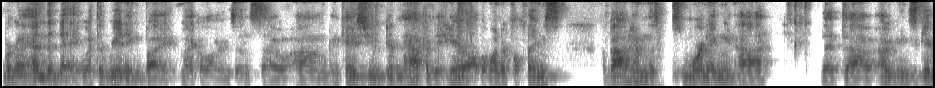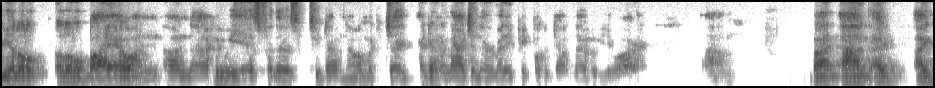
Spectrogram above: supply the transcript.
we're going to end the day with a reading by Michael Arnzen. So um, in case you didn't happen to hear all the wonderful things about him this morning. Uh, that uh, I can just give you a little a little bio on on uh, who he is for those who don't know him, which I, I don't imagine there are many people who don't know who you are. Um, but uh, I, I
